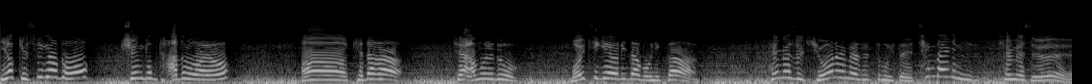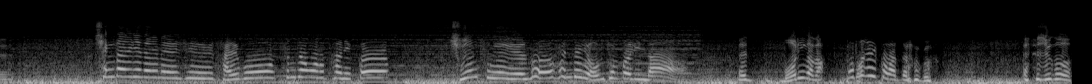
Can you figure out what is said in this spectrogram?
이렇게 숙여도 주행풍 다 들어와요. 아 게다가 제가 아무래도 멀티 계열이다 보니까 헬멧을 지원 헬멧을 쓰고 있어요. 챙 달린 헬멧을. 챙 달린 헬멧을 달고 순정으로 타니까 주행풍에 의해서 핸들이 엄청 떨린다. 머리가 막 부서질 것 같더라고. 그래가지고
